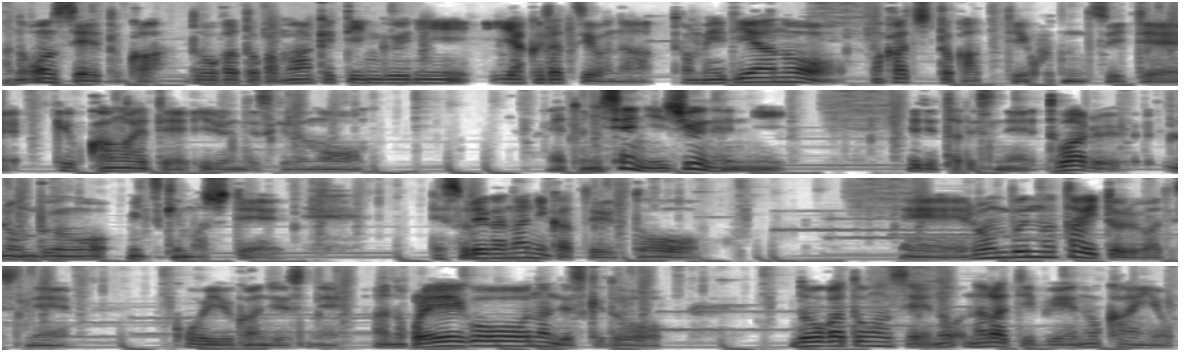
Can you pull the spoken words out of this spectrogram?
あの、音声とか動画とかマーケティングに役立つようなメディアの価値とかっていうことについて結構考えているんですけども、えっと、2020年に出てたですね、とある論文を見つけまして、でそれが何かというと、えー、論文のタイトルはですね、こういう感じですね。あの、これ英語なんですけど、動画と音声のナラティブへの関与、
